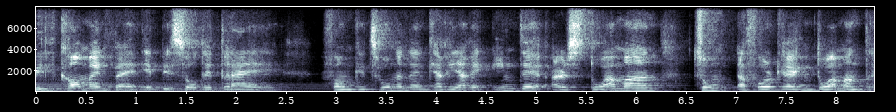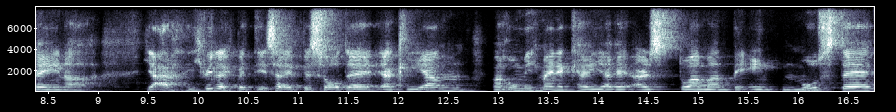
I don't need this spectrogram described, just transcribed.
Willkommen bei Episode 3 vom gezwungenen Karriereende als Tormann zum erfolgreichen Tormann-Trainer. Ja, ich will euch bei dieser Episode erklären, warum ich meine Karriere als Tormann beenden musste,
